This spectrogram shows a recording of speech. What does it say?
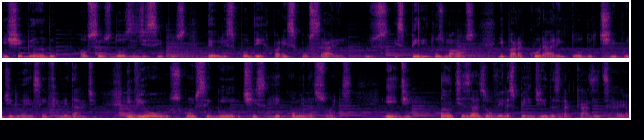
E chegando aos seus doze discípulos, deu-lhes poder para expulsarem os espíritos maus e para curarem todo tipo de doença e enfermidade. Enviou-os com as seguintes recomendações: Ide antes às ovelhas perdidas da casa de Israel.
